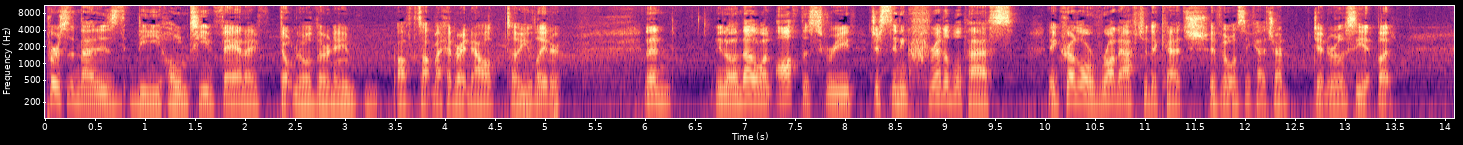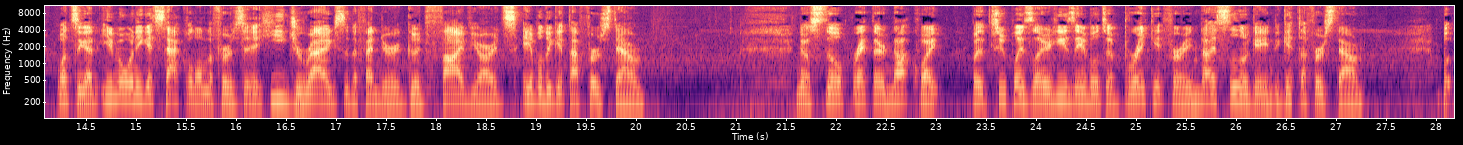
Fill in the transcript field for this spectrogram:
person that is the home team fan. I don't know their name off the top of my head right now. I'll tell you later. And then, you know, another one off the screen. Just an incredible pass incredible run after the catch. If it was a catch, I didn't really see it. But once again, even when he gets tackled on the first hit, he drags the defender a good five yards, able to get that first down. No, still right there, not quite. But two plays later, he's able to break it for a nice little gain to get the first down. But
